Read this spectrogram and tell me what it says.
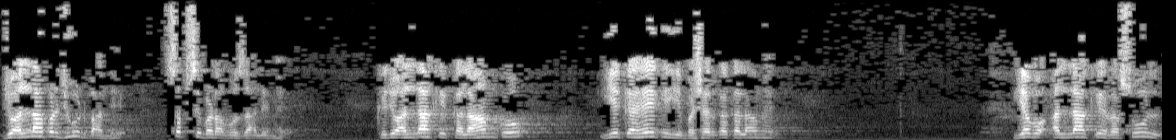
جو اللہ پر جھوٹ باندھے، سب سے بڑا وہ ظالم ہے۔ کہ جو اللہ کے کلام کو یہ کہے کہ یہ بشر کا کلام ہے۔ یا وہ اللہ کے رسول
